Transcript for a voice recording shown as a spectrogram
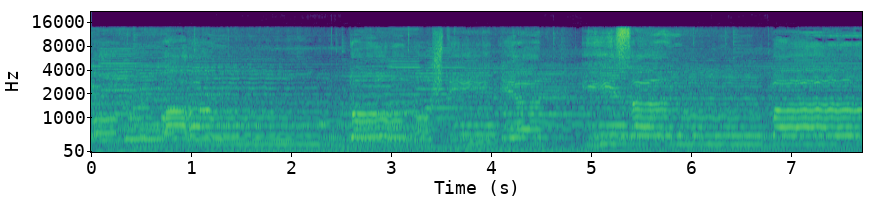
modu hau donostian izan bat.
